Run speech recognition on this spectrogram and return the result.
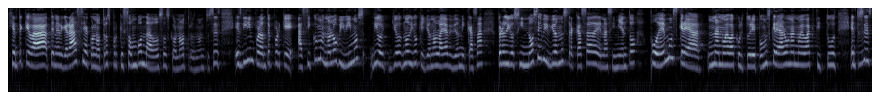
gente que va a tener gracia con otros porque son bondadosos con otros, ¿no? Entonces, es bien importante porque así como no lo vivimos, digo, yo no digo que yo no lo haya vivido en mi casa, pero digo, si no se vivió en nuestra casa de nacimiento, podemos crear una nueva cultura y podemos crear una nueva actitud. Entonces,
